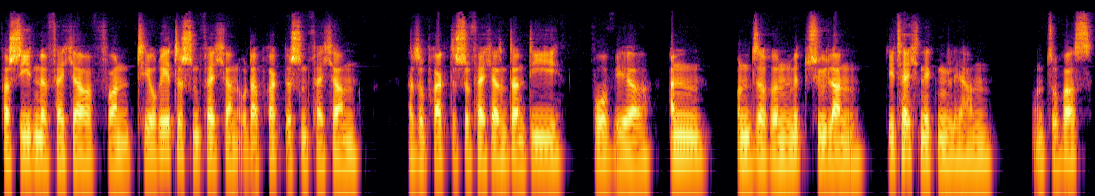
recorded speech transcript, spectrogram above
verschiedene Fächer von theoretischen Fächern oder praktischen Fächern. Also praktische Fächer sind dann die, wo wir an unseren Mitschülern die Techniken lernen und sowas.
